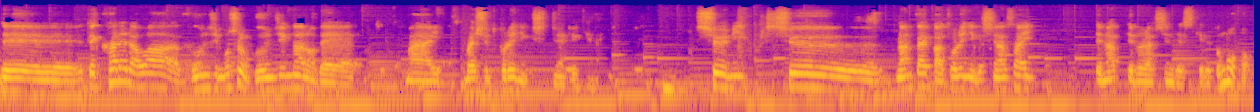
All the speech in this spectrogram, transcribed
で、で彼らは軍人、もちろん軍人なので毎毎週トレーニングしないといけない。週に、週何回かトレーニングしなさいってなってるらしいんですけれども、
